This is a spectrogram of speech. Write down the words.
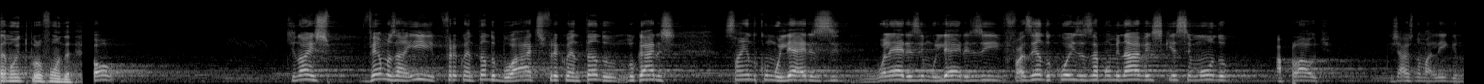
é muito profunda. Que nós vemos aí frequentando boates, frequentando lugares, saindo com mulheres e mulheres e mulheres e fazendo coisas abomináveis que esse mundo aplaude, que jaz no maligno.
